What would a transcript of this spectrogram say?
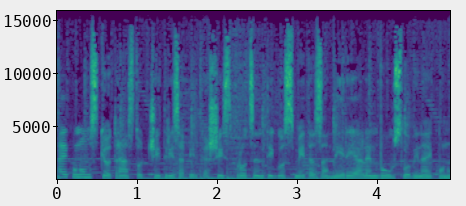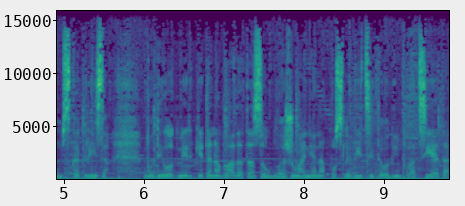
а економскиот раст од 4,6% го смета за нереален во услови услови економска криза. Во дел од мерките на владата за ублажување на последиците од инфлацијата,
